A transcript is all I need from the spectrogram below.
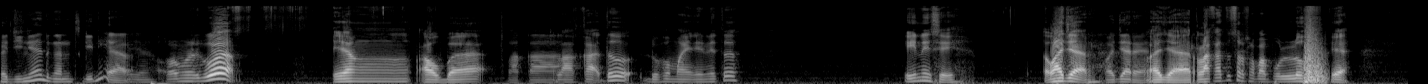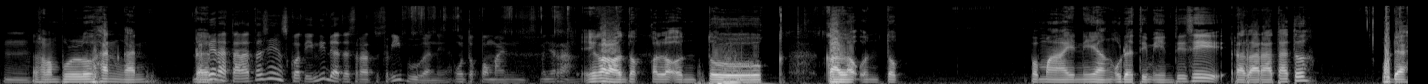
gajinya dengan segini ya Iya. Kalau menurut gua yang Auba, laka. Laka tuh dua pemain ini tuh ini sih wajar. Wajar ya. Wajar. Laka tuh 180 ya. Hmm. 180-an kan. Dan Tapi rata-rata sih yang squad ini di atas 100 ribu kan ya untuk pemain menyerang. Iya kalau untuk kalau untuk kalau untuk pemain yang udah tim inti sih rata-rata tuh udah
